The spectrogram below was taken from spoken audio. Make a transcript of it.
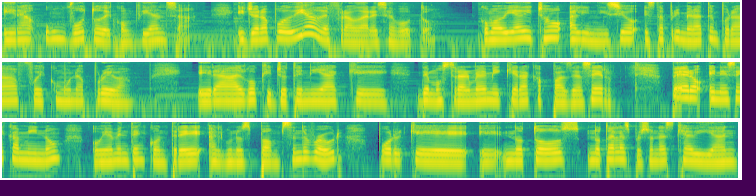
era un voto de confianza y yo no podía defraudar ese voto. Como había dicho al inicio, esta primera temporada fue como una prueba. Era algo que yo tenía que demostrarme a mí que era capaz de hacer. Pero en ese camino, obviamente encontré algunos bumps in the road porque eh, no todos, no todas las personas que habían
